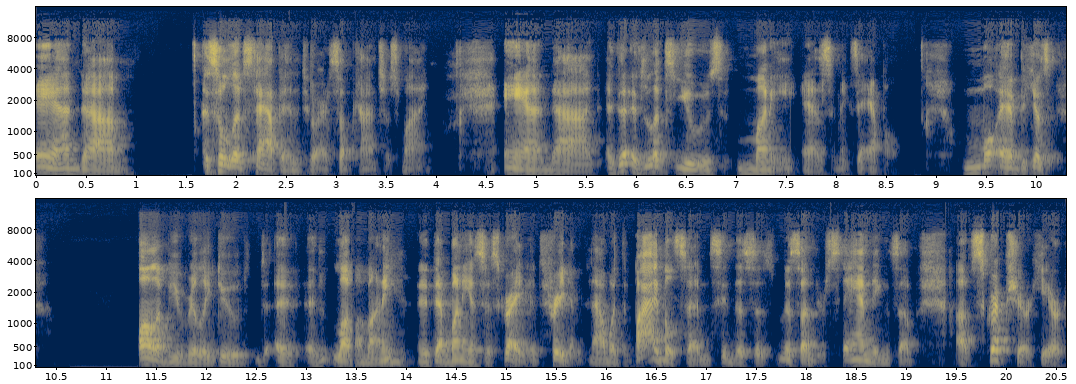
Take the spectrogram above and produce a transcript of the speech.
And um, so let's tap into our subconscious mind. And uh, let's use money as an example because all of you really do uh, uh, love money. That money is just great. It's freedom. Now, what the Bible said, see, this is misunderstandings of, of scripture here,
